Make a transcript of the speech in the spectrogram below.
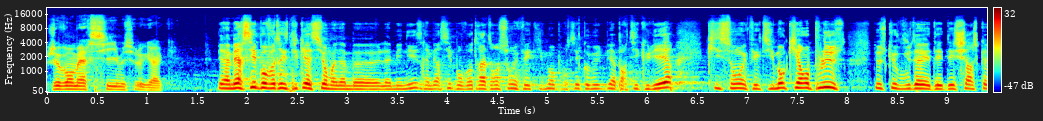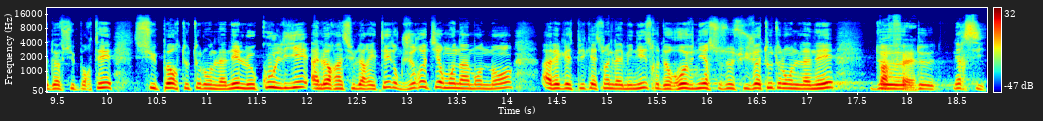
Je vous remercie, Monsieur Le Gac merci pour votre explication, Madame euh, la Ministre, et merci pour votre attention effectivement pour ces communes bien particulières qui sont effectivement, qui en plus de ce que vous avez des, charges qu'elles doivent supporter, supportent tout au long de l'année le coût lié à leur insularité. Donc je retire mon amendement avec l'explication de la Ministre de revenir sur ce sujet tout au long de l'année. De, de... Merci.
